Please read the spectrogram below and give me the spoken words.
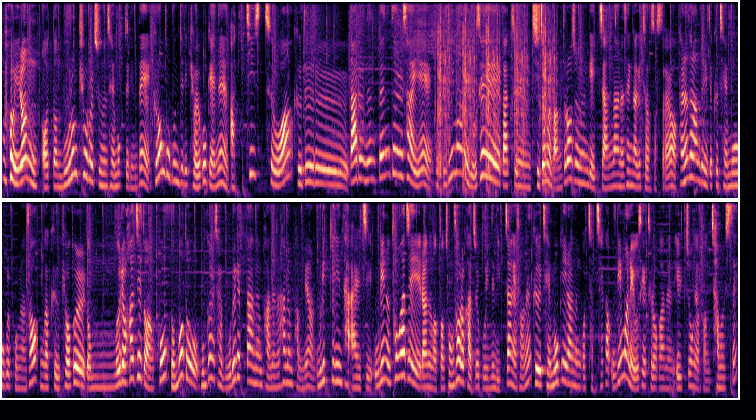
뭐 이런 어떤 물음표를 주는 제목들인데 그런 부분들이 결국에는 아티스트와 그들을 따르는 팬들 사이에 뭐 우리만의 요새 같은 지점을 만들어주는 게 있지 않나 하는 생각이 들었었어요. 다른 사람들이 이제 그 제목을 보면서 뭔가 그 벽을 넘으려 하지도 않고 넘어도 뭔가를 잘 모르겠다는 반응을 하는 반면 우리끼린 다 알지, 우리는 통하지라는 어떤 정서를 가지고 있는 입장에서는 그 제목이라는 것 자체가 우리만의 요새에 들어가는 들어가는 일종의 어떤 자물쇠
